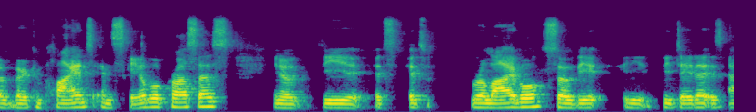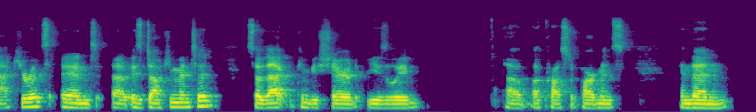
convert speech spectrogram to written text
a very compliant and scalable process. You know, the it's it's reliable, so the the, the data is accurate and uh, is documented, so that can be shared easily uh, across departments. And then,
